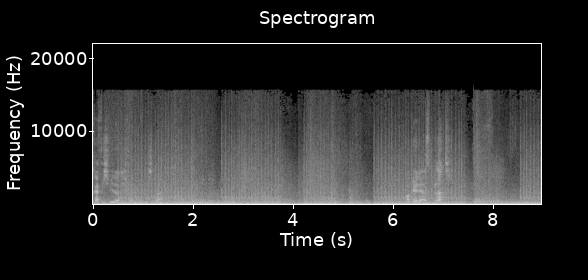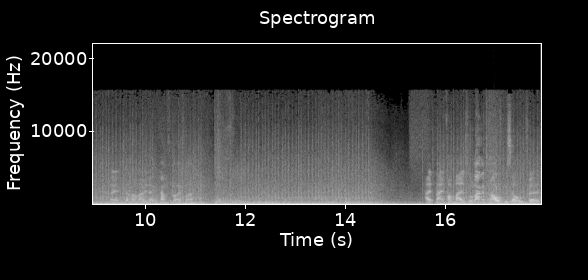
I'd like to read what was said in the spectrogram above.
Treffe ich wieder nicht vernünftig, ne? Okay, der ist platt. Da hinten haben wir mal wieder einen Kampfläufer. Halten wir einfach mal so lange drauf, bis er umfällt.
